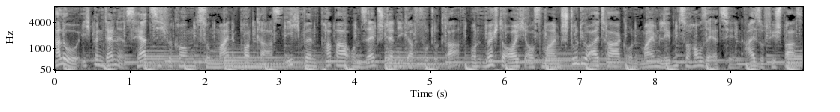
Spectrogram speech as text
Hallo, ich bin Dennis. Herzlich willkommen zu meinem Podcast. Ich bin Papa und selbstständiger Fotograf und möchte euch aus meinem Studioalltag und meinem Leben zu Hause erzählen. Also viel Spaß.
